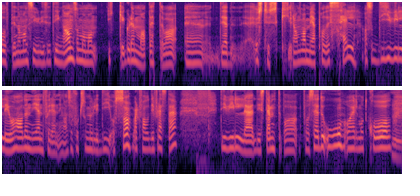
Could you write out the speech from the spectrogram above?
alltid når man sier disse tingene, så må man ikke glemme at dette var eh, det, Østtyskerne var med på det selv. Altså, de ville jo ha denne gjenforeninga så fort som mulig, de også. I hvert fall de fleste. De ville, de stemte på, på CDO og Helmut Kohl. Mm.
